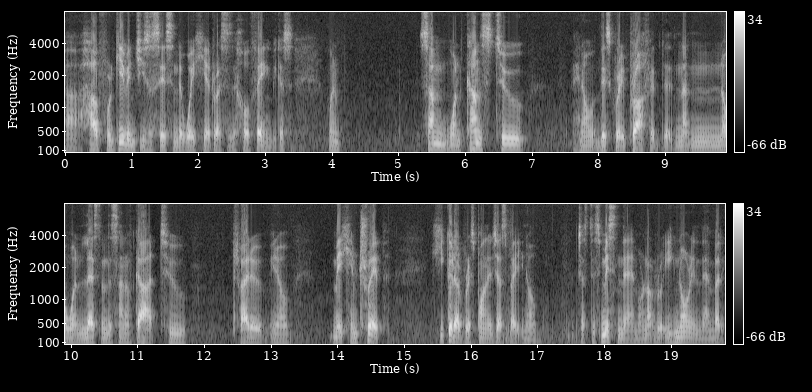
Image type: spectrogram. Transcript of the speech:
uh, how forgiving Jesus is in the way he addresses the whole thing. Because when someone comes to you know this great prophet, not, no one less than the Son of God, to try to you know make him trip, he could have responded just by you know just dismissing them or not ignoring them, but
